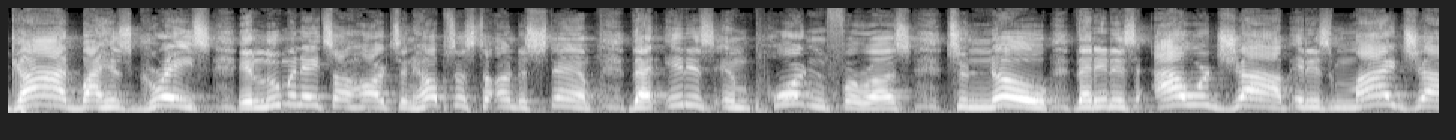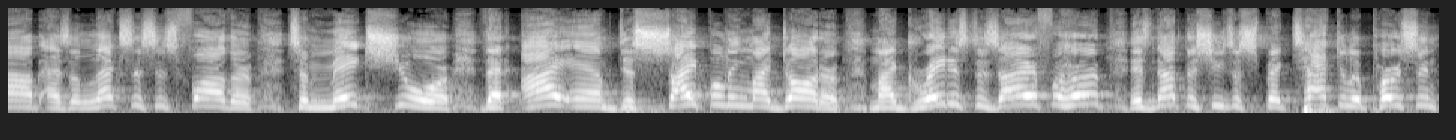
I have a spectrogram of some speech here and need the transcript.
God, by His grace, illuminates our hearts and helps us to understand that it is important for us to know that it is our job, it is my job as Alexis's father to make sure that I am discipling my daughter. My greatest desire for her is not that she's a spectacular person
